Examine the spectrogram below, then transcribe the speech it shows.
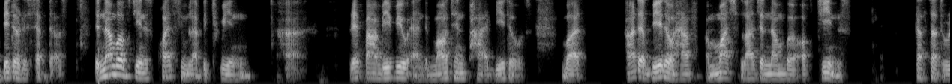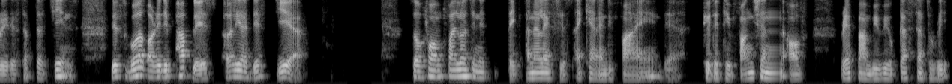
bitter receptors. The number of genes is quite similar between uh, red palm weevil and the mountain pine beetles but other beetles have a much larger number of genes, gustatory receptor genes. This work already published earlier this year. So from phylogenetic analysis, I can identify the putative function of red gustatory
